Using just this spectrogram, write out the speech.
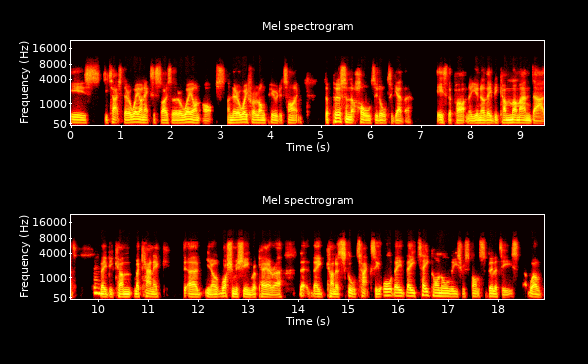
is detached, they're away on exercise, or they're away on ops, and they're away for a long period of time. The person that holds it all together is the partner. You know, they become mum and dad. Mm-hmm. They become mechanic uh, you know, washing machine repairer, they, they kind of school taxi, or they they take on all these responsibilities. Well,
